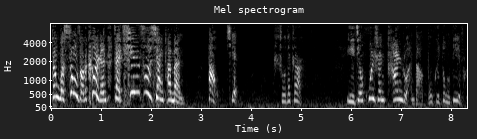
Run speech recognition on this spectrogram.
等我送走了客人，再亲自向他们道歉。说到这儿。已经浑身瘫软的不会动地方，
